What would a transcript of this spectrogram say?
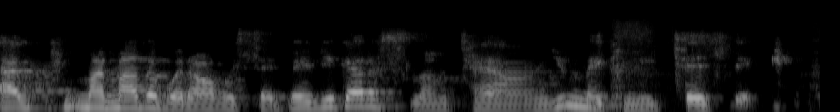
I, my mother would always say, "Babe, you got to slow down. You make me dizzy."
